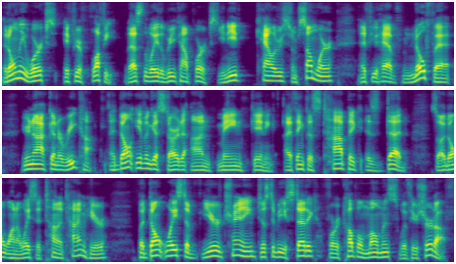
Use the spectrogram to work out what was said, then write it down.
It only works if you're fluffy. That's the way the recomp works. You need calories from somewhere, and if you have no fat, you're not going to recomp. And don't even get started on main gaining. I think this topic is dead, so I don't want to waste a ton of time here, but don't waste a year training just to be aesthetic for a couple moments with your shirt off.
